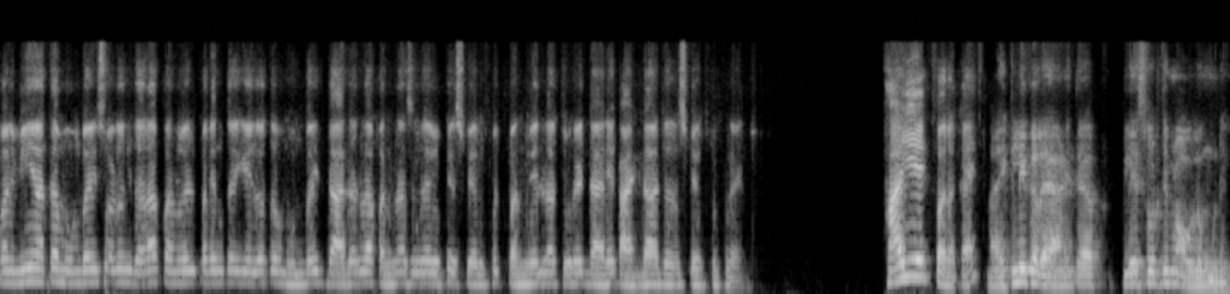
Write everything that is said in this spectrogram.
पण मी आता मुंबई सोडून जरा पनवेल पर्यंत गेलो तर मुंबईत दादरला पन्नास हजार रुपये स्क्वेअर फूट पनवेलला तो रेट डायरेक्ट आठ दहा हजार स्क्वेअर फूटला आहे हाही एक फरक आहे. सायक्लिकल आहे आणि त्या प्लेसवरती पण अवलंबून आहे.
